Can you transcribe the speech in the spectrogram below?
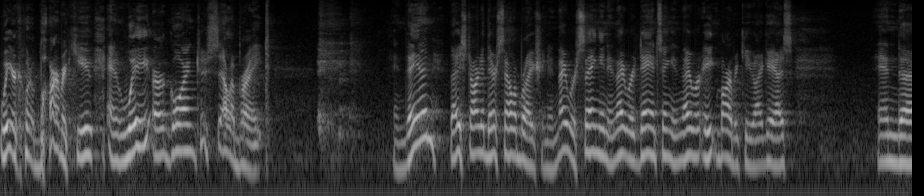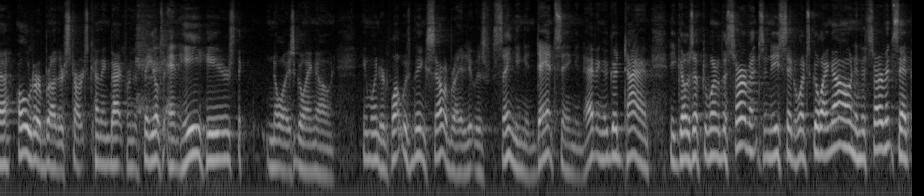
We are going to barbecue and we are going to celebrate. And then they started their celebration and they were singing and they were dancing and they were eating barbecue, I guess. And the older brother starts coming back from the fields and he hears the noise going on. He wondered what was being celebrated. It was singing and dancing and having a good time. He goes up to one of the servants and he said, What's going on? And the servant said,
